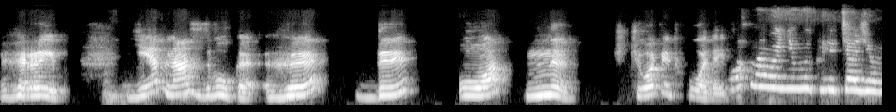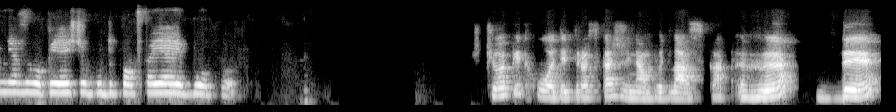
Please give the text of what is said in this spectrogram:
Гриб. Є в нас звуки Г, Д, О, Н. Що підходить? Вы не выключайте мне звук, я еще буду повторять буквы. Що підходить? Розкажи нам, будь ласка. Г, Д,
